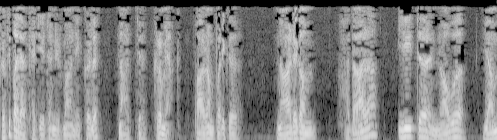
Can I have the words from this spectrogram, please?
ප්‍රතිඵලයක් හැටියට නිර්මාණය කළ නාට්‍ය ක්‍රමයක්. පාරම්පරික නාඩගම් හදාලා ඊට නව යම්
